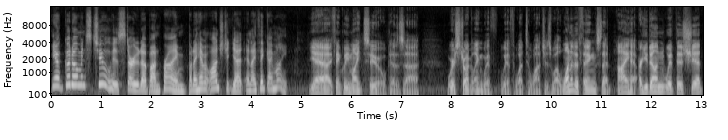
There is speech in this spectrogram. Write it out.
you know, Good Omens 2 has started up on Prime, but I haven't watched it yet and I think I might. Yeah, I think we might too, because uh, we're struggling with, with what to watch as well. One of the things that I have. Are you done with this shit?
